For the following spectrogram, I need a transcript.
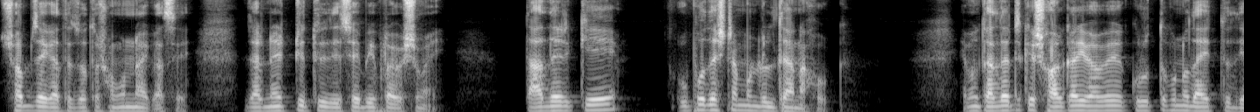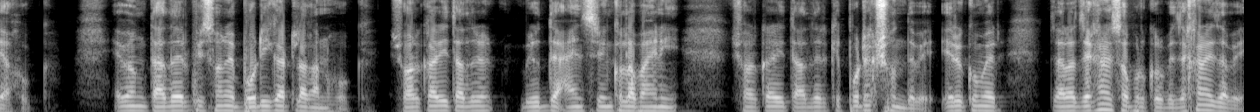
সব জায়গাতে যত সমন্বয়ক আছে, যারা নেতৃত্ব দিয়েছে বিপ্লবের সময়, তাদেরকে উপদেষ্টা মণ্ডলীতে আনা হোক এবং তাদেরকে সরকারিভাবে গুরুত্বপূর্ণ দায়িত্ব দেওয়া হোক। এবং তাদের পিছনে বডিগার্ড লাগানো হোক। সরকারি তাদের বিরুদ্ধে আইন শৃঙ্খলা বাহিনী সরকারি তাদেরকে প্রোটেকশন দেবে। এরকমের যারা যেখানে সফর করবে, যেখানে যাবে,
